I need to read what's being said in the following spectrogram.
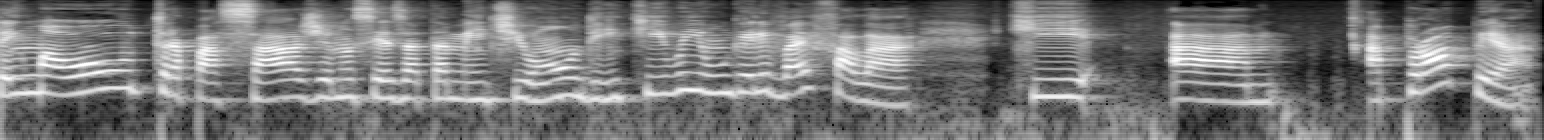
Tem uma outra passagem, não sei exatamente onde, em que o Jung ele vai falar que a, a própria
